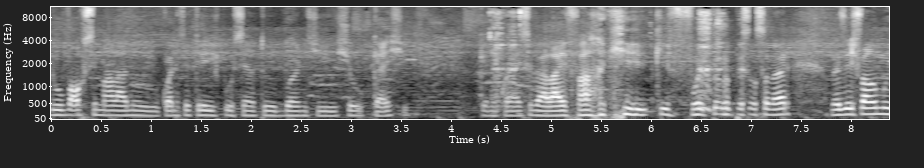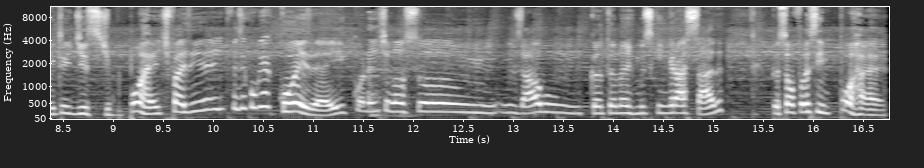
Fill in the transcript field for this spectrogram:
do Valsimar lá no 43% Burnt Showcast quem não conhece vai lá e fala que, que foi pela pessoa sonora. Mas eles falam muito disso, tipo, porra, a gente fazia, a gente fazia qualquer coisa. E quando a gente lançou uns, álbuns cantando as músicas engraçadas, o pessoal falou assim, porra,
